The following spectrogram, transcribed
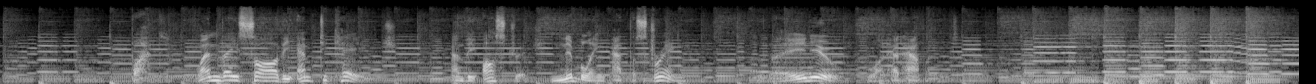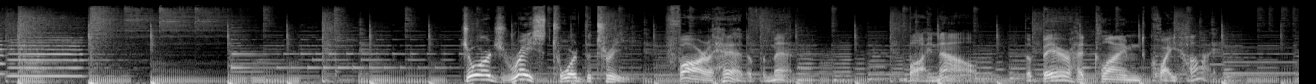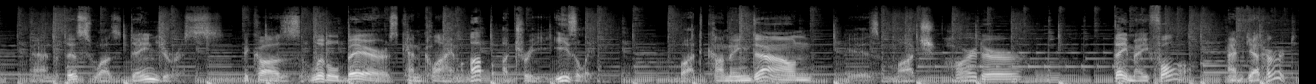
But when they saw the empty cage and the ostrich nibbling at the string, they knew what had happened. George raced toward the tree, far ahead of the men. By now, the bear had climbed quite high. And this was dangerous, because little bears can climb up a tree easily. But coming down is much harder. They may fall and get hurt.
